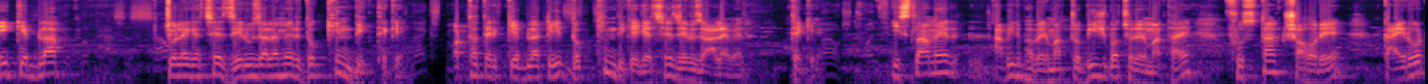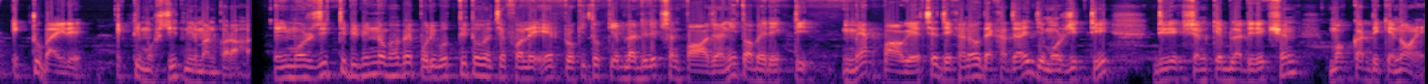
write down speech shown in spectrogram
এই কেবলা চলে গেছে জেরুজালেমের দক্ষিণ দিক থেকে, অর্থাৎ এর কেবলাটি দক্ষিণ দিকে গেছে জেরুজালেমের থেকে। ইসলামের আবির্ভাবের মাত্র ২০ বছরের মাথায় ফুস্তাক শহরে কায়রোর একটু বাইরে একটি মসজিদ নির্মাণ করা হয়। এই মসজিদটি বিভিন্নভাবে পরিবর্তিত হয়েছে, ফলে এর প্রকৃত কেবলা ডিরেকশন পাওয়া যায়নি, তবে এর একটি ম্যাপ পাওয়া গেছে, যেখানেও দেখা যায় যে মসজিদটি ডিরেকশন, কেবলা ডিরেকশন মক্কার দিকে নয়।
